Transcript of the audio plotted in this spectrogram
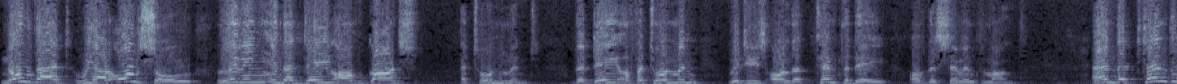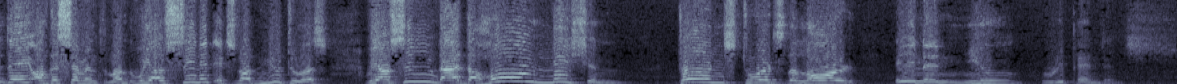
know that we are also living in the day of God's atonement. The day of atonement, which is on the tenth day of the seventh month. And the tenth day of the seventh month, we have seen it, it's not new to us. We have seen that the whole nation turns towards the Lord in a new repentance.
